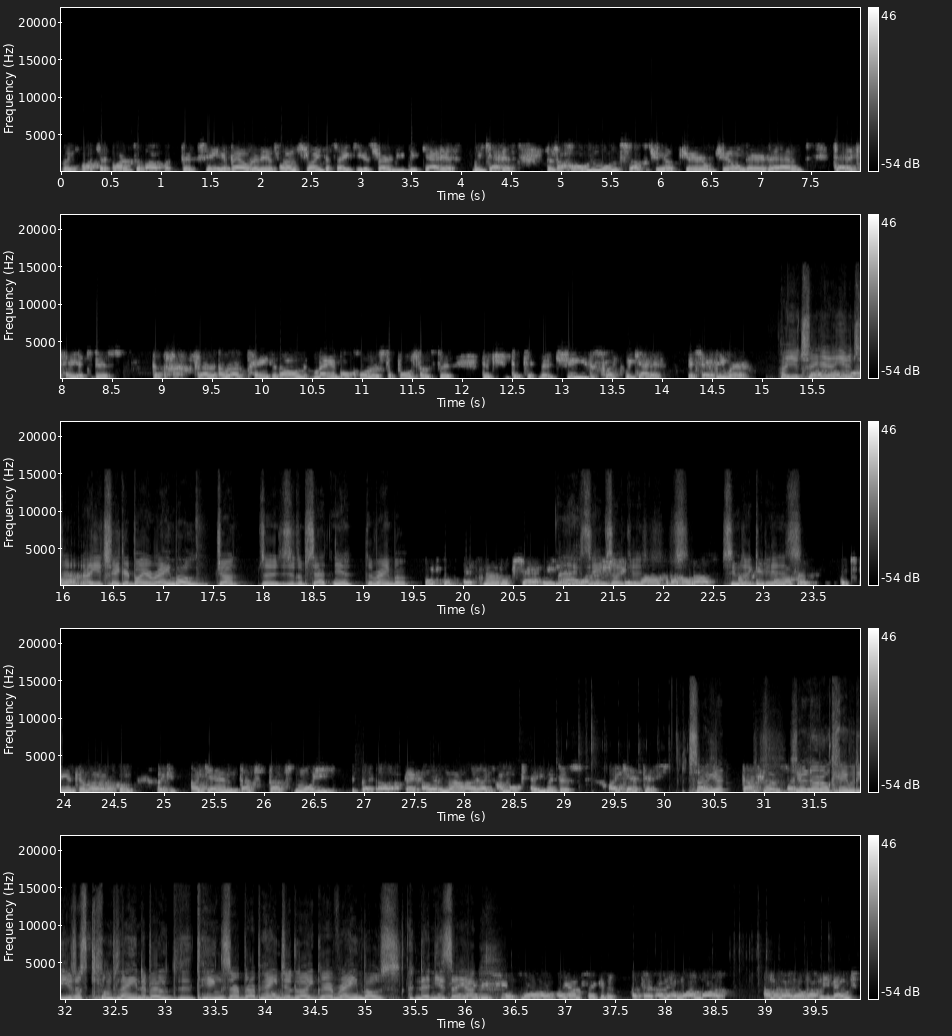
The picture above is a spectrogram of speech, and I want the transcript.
Like what's it, what's the, the thing about it is what I'm trying to say to you, Jeremy. We get it. We get it. There's a whole month of June, there that, um, dedicated to this. The packs are, are, are painted all rainbow colours. The buses, the, the, the, the Jesus, like we get it. It's everywhere. Are you triggered? Are you, tr- are you triggered by a rainbow, John? Is it, is it upsetting you? The rainbow? It's, it's not upsetting me. Yeah, no, it I'm seems like it- off at the whole lot. seems I'm like it is. it. The kids and all come like again. That's that's my. Uh, I'm not. I, I'm okay with this. I get this. So you're That's what I'm saying. you're not okay with it. You just complained about the things are, are painted like uh, rainbows, and then you say, uh, of. No, I am of it. And then one more. I'm not allowed that in my mouth.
